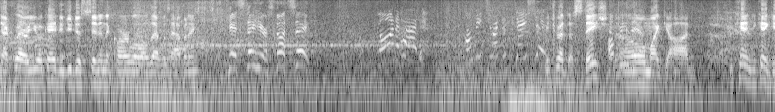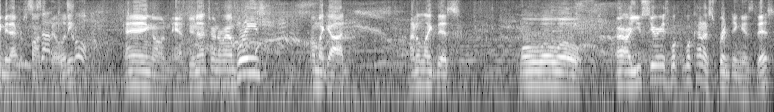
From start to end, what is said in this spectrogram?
Yeah, Claire, are you okay? Did you just sit in the car while all that was happening? Can't stay here. It's not safe. Go on ahead. I'll meet you at the station. Meet you at the station. I'll be oh there. my god. You can't, you can't give me that This is out of responsibility. Hang on, man. Do not turn around, please. Oh my god. I don't like this. Whoa, whoa, whoa. Are, are you serious? What, what kind of sprinting is this?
